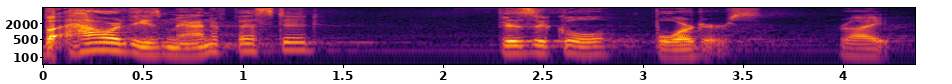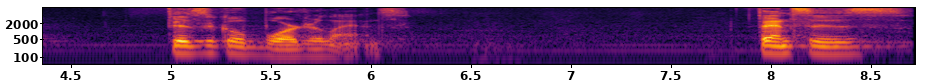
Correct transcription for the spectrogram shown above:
But how are these manifested? Physical borders, right? Physical borderlands. Fences,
